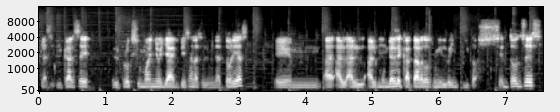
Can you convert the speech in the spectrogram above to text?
clasificarse el próximo año, ya empiezan las eliminatorias eh, al, al- al Mundial de Qatar 2022. Entonces,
